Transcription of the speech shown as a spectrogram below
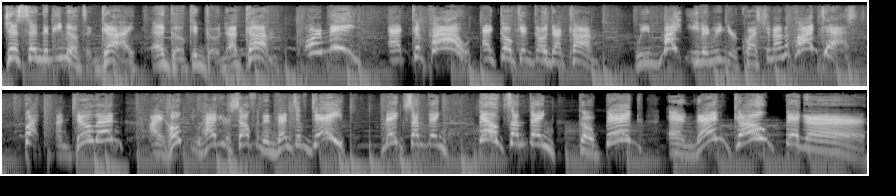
just send an email to guy at gokidgo.com. Or me at kapow at gokidgo.com. We might even read your question on a podcast. But until then, I hope you have yourself an inventive day. Make something, build something, go big, and then go bigger.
